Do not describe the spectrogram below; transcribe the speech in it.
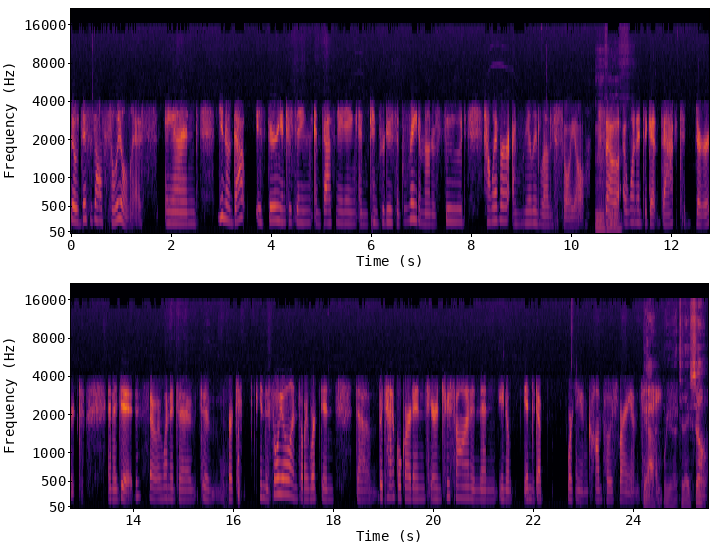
So this is all soilless. And, you know, that is very interesting and fascinating and can produce a great amount of food. However, I really love soil. So mm-hmm. I wanted to get back to dirt, and I did. So I wanted to, to work in the soil, and so I worked in the botanical gardens here in Tucson, and then, you know, ended up working in compost where I am today. Yeah, where you're at today. So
